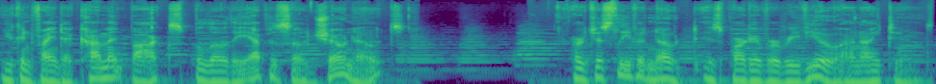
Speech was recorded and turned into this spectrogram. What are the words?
You can find a comment box below the episode show notes or just leave a note as part of a review on iTunes.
